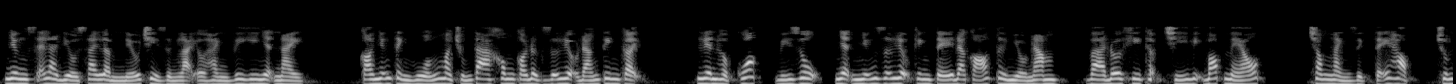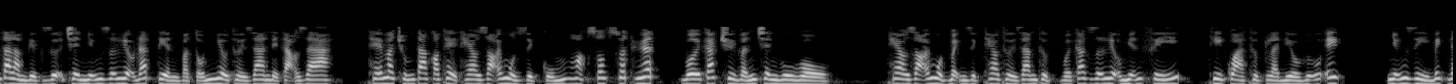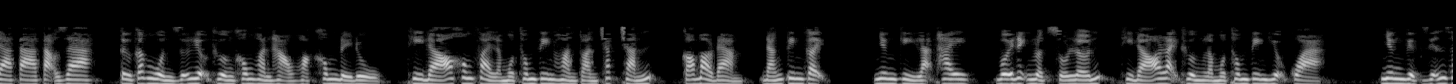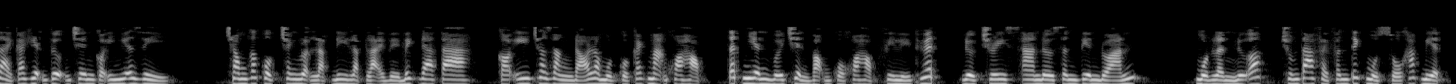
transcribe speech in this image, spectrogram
Nhưng sẽ là điều sai lầm nếu chỉ dừng lại ở hành vi ghi nhận này. Có những tình huống mà chúng ta không có được dữ liệu đáng tin cậy. Liên Hợp Quốc, ví dụ, nhận những dữ liệu kinh tế đã có từ nhiều năm, và đôi khi thậm chí bị bóp méo. Trong ngành dịch tễ học, Chúng ta làm việc dựa trên những dữ liệu đắt tiền và tốn nhiều thời gian để tạo ra. Thế mà chúng ta có thể theo dõi một dịch cúm hoặc sốt xuất huyết, với các truy vấn trên Google. Theo dõi một bệnh dịch theo thời gian thực với các dữ liệu miễn phí, thì quả thực là điều hữu ích. Những gì Big Data tạo ra, từ các nguồn dữ liệu thường không hoàn hảo hoặc không đầy đủ, thì đó không phải là một thông tin hoàn toàn chắc chắn, có bảo đảm, đáng tin cậy. Nhưng kỳ lạ thay, với định luật số lớn, thì đó lại thường là một thông tin hiệu quả. Nhưng việc diễn giải các hiện tượng trên có ý nghĩa gì? Trong các cuộc tranh luận lặp đi lặp lại về Big Data, có ý cho rằng đó là một cuộc cách mạng khoa học, tất nhiên với triển vọng của khoa học phi lý thuyết, được Chris Anderson tiên đoán. Một lần nữa, chúng ta phải phân tích một số khác biệt.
